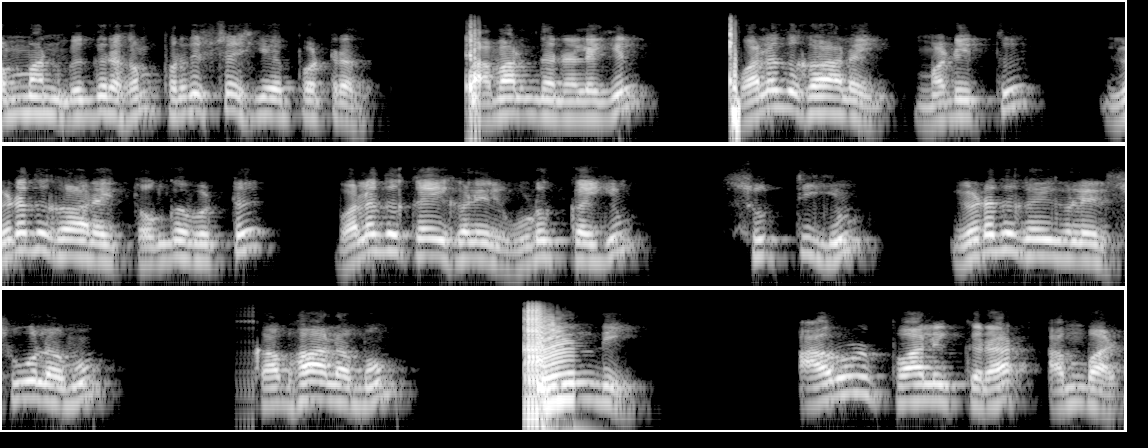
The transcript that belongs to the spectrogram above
அம்மன் விக்கிரகம் பிரதிஷ்டை செய்யப்பட்டது. அமர்ந்த நிலையில் வலது காலை மடித்து இடது காலை தொங்கவிட்டு வலது கைகளில் உடுக்கையும் சுத்தியும் இடது கைகளில் சூலமும் கபாலமும் ஏந்தி அருள் பாலிக்கிறார் அம்பாள்.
